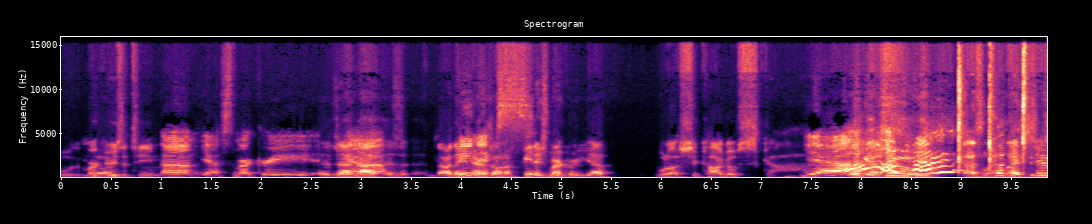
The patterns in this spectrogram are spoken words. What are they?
Ooh, the Mercury's a team. Um. Yes. Mercury. Is that yeah. not? Is are they in Arizona? Phoenix Mercury. Yep. What else? Chicago Sky. Yeah. Look at you. Okay. That's Le- Look at Lexi. Shout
